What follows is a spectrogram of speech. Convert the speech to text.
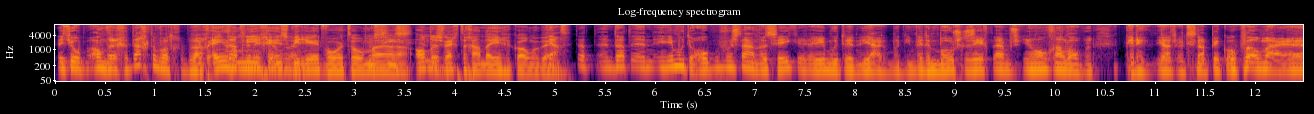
dat je op andere gedachten wordt gebracht. Op een of andere manier geïnspireerd wordt om eh, anders weg te gaan dan je gekomen ja, bent. dat, en, dat, en, en je moet er open voor staan, dat zeker. Je moet, ja, je moet niet met een boos gezicht daar misschien rond gaan lopen. Ken ik, ja, dat snap ik ook wel, maar... eh,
